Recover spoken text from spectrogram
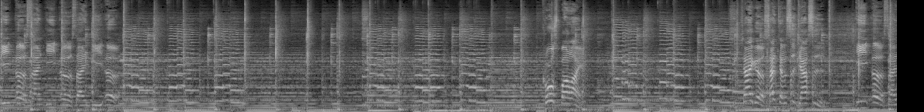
一二三，一二三，一二。Cross bar line，下一个三乘四加四，一二三，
